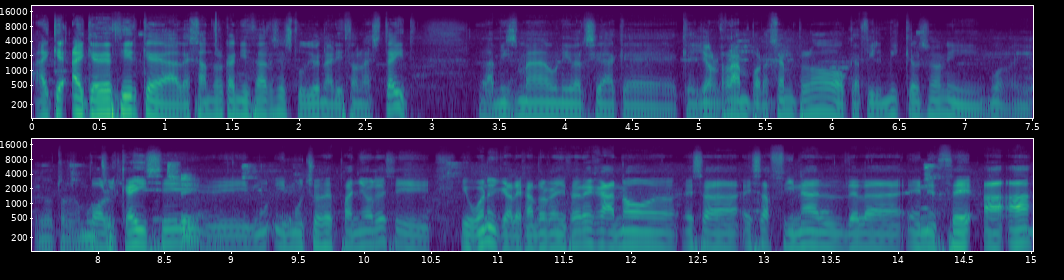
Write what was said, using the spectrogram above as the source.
Hay que, hay que decir que Alejandro Cañizares estudió en Arizona State, la misma universidad que, John Ram, por ejemplo, o que Phil Mickelson y, bueno, y otros muchos. Paul Casey y, muchos españoles. Y, bueno, y que Alejandro Cañizares ganó esa, esa final de la NCAA.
